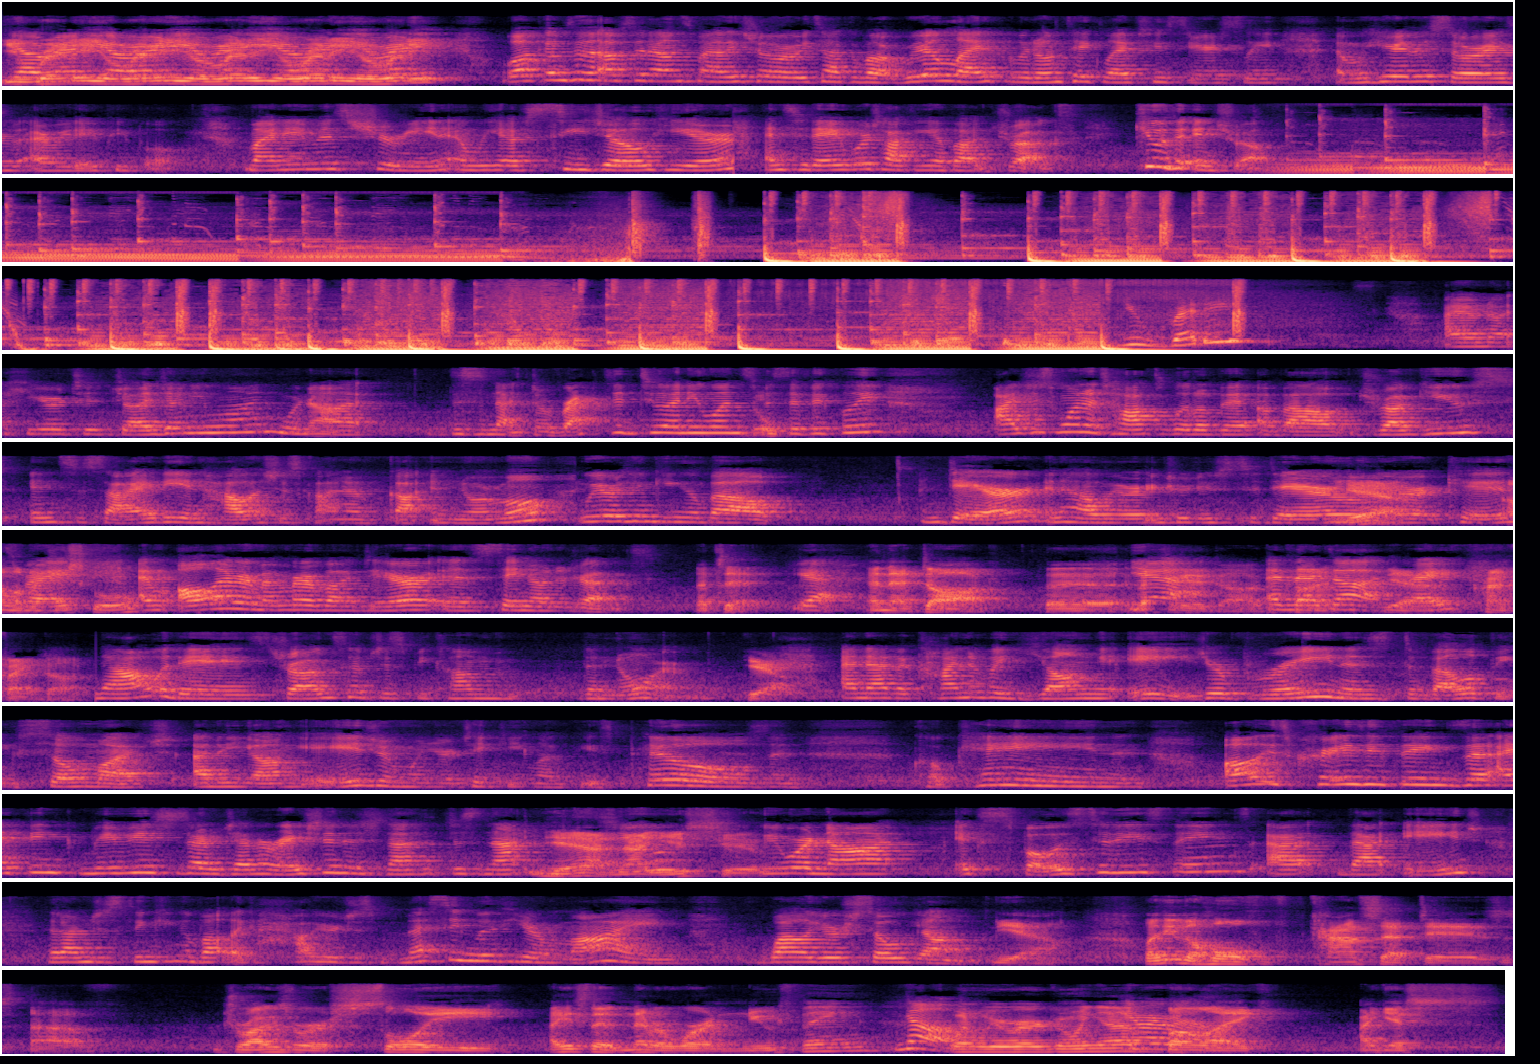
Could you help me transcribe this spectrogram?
You ready? You ready? You ready? You ready? You ready? Welcome to the Upside Down Smiley Show where we talk about real life but we don't take life too seriously and we hear the stories of everyday people. My name is Shireen and we have Cjo here and today we're talking about drugs. Cue the intro. This is not directed to anyone specifically. I just want to talk a little bit about drug use in society and how it's just kind of gotten normal. We were thinking about DARE and how we were introduced to DARE when we were kids, Elementary right? school. And all I remember about DARE is say no to drugs. That's it. Yeah. And that dog, the Yeah, dog, and that dog, yeah, right? Crime-fighting dog. Nowadays, drugs have just become the norm. Yeah. and at a kind of a young age your brain is developing so much at a young age and when you're taking like these pills and cocaine and all these crazy things that i think maybe it's just our generation is not just not used Yeah, to. not used to. we were not exposed to these things at that age that i'm just thinking about like how you're just messing with your mind while you're so young Yeah. Well, I think the whole concept is uh, drugs were slowly. I guess they never were a new thing. No. When we were growing up, were but around. like, I guess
